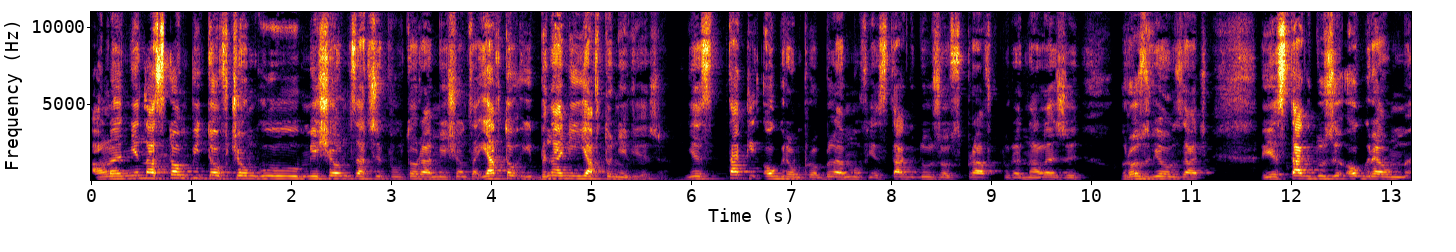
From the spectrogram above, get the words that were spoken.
Ale nie nastąpi to w ciągu miesiąca czy półtora miesiąca. Ja w to, bynajmniej ja w to nie wierzę. Jest taki ogrom problemów, jest tak dużo spraw, które należy rozwiązać, jest tak duży ogrom e,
